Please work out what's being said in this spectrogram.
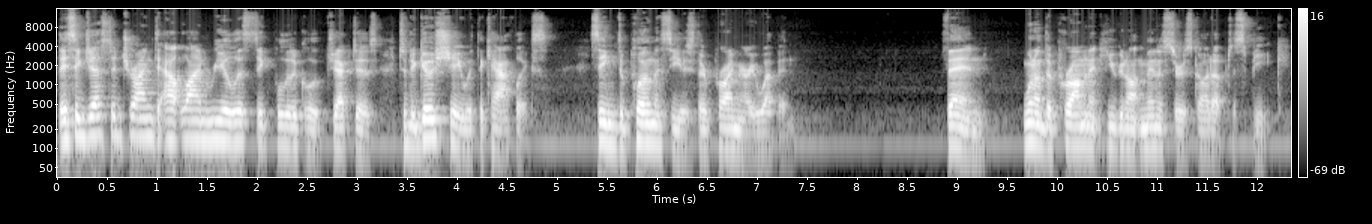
They suggested trying to outline realistic political objectives to negotiate with the Catholics, seeing diplomacy as their primary weapon. Then, one of the prominent Huguenot ministers got up to speak.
